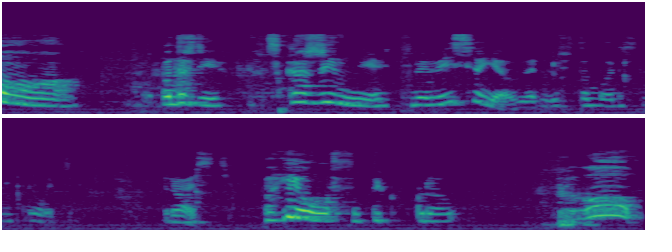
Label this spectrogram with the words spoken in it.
О, подожди, скажи мне, тебе весело? Я уверен, что Борис не против. Здрасте. А я осу ты украл. О, о,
